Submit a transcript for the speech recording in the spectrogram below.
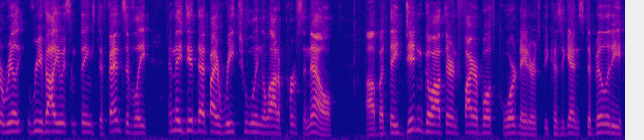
to re- reevaluate some things defensively, and they did that by retooling a lot of personnel. Uh, but they didn't go out there and fire both coordinators because, again, stability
